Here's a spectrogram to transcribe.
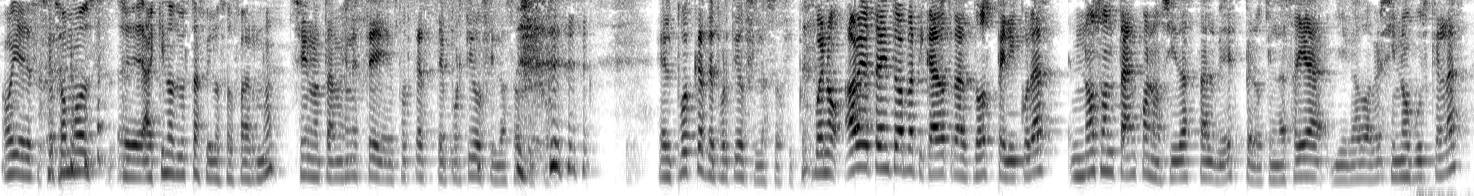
Oye, somos, eh, aquí nos gusta filosofar, ¿no? Sí, no, también este podcast deportivo filosófico. el podcast deportivo filosófico. Bueno, ahora yo también te voy a platicar otras dos películas. No son tan conocidas tal vez, pero quien las haya llegado a ver, si no, búsquenlas.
